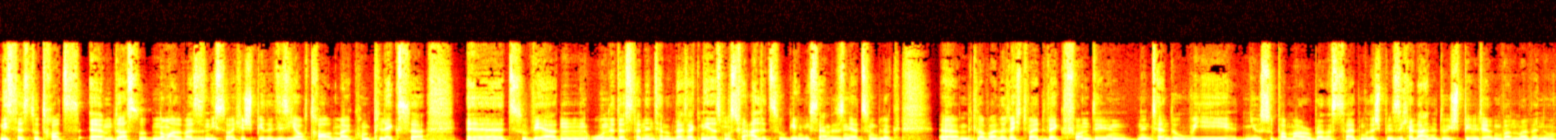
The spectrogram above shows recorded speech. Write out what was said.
nichtsdestotrotz, ähm, du hast normalerweise nicht solche Spiele, die sich auch trauen, mal komplexer äh, zu werden, ohne dass dann Nintendo gleich sagt, nee, das muss für alle zugänglich sein. Wir sind ja zum Glück äh, mittlerweile recht weit weg von den Nintendo Wii New Super Mario Bros. Zeiten, wo das Spiel sich alleine durchspielt irgendwann mal, wenn du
